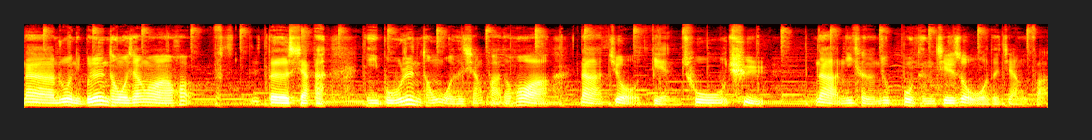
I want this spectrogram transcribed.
那如果你不认同我想法的话的想啊，你不认同我的想法的话，那就点出去。那你可能就不能接受我的讲法。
